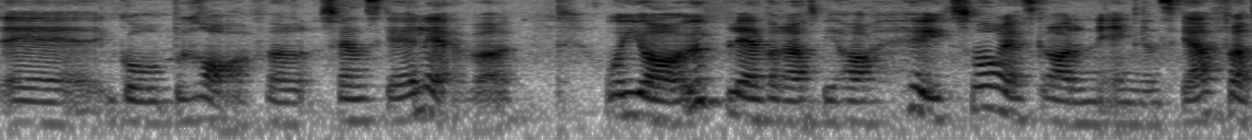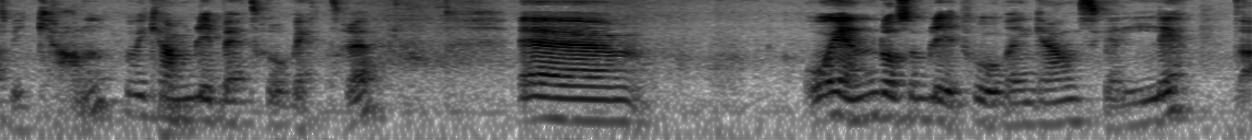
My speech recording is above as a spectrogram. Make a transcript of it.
eh, går bra för svenska elever. Och jag upplever att vi har höjt svårighetsgraden i engelska för att vi kan. Och vi kan bli bättre och bättre. Ehm, och ändå så blir proven ganska lätta.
